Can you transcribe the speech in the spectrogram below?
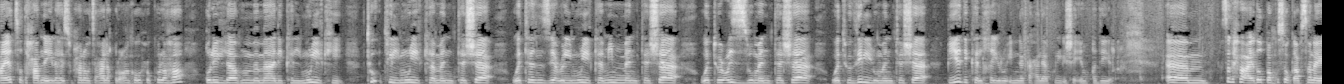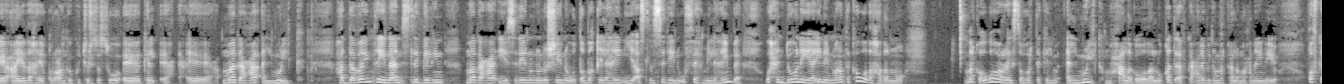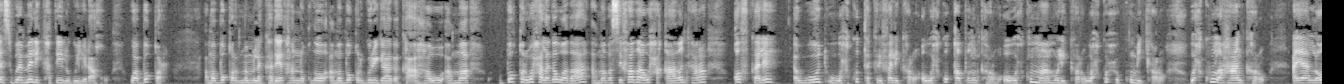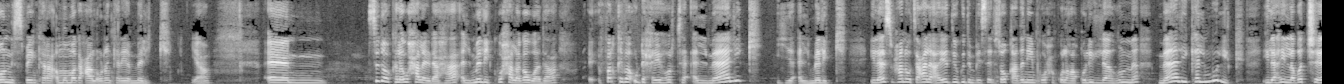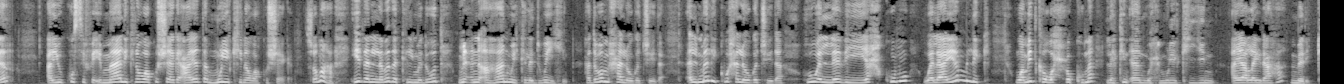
aayad saddexaadna ilaahay subxaana watacaala qur'aanka wuxuu ku lahaa qul illaahuma maalika almulki tu'ti lmulka man tashaa watanzicu lmulka miman tashaa watucizu man tashaa watudilu man tashaa biyadika alkhayru inaka calaa kuli shayin qadiir saddexda aayadood baan ku soo gaabsanaya aayadaha ay qur'aanka ku jirto magaca almulk. Haddaba intaynaan isla gelin magaca iyo sidaynu nolosheena u dabaqi lahayn iyo aslan sidaynu u fahmi lahaynba waxaan doonayaa inayn maanta ka wada hadalno. Marka ugu horeysa horta almulk maxaa laga wadaa? Luuqada afka carabiga marka la macnaynayo. Qofkaasi waa melik haddii lagu yidhaaho. Waa boqor. Ama boqor mamlakadeed ha noqdo ama boqor gurigaaga ka ahaw ama boqor waxaa laga wadaa amaba sifadaa waxa qaadan kara qof kale awood uu wax ku takrifali karo oo wax ku qaban karo oo wax ku maamuli karo wax ku xukumi karo wax ku lahaan karo. Ayaa loo nisbeyn karaa ama magacaa la odhan karaya melik ya? Sidoo kale waxaa la yidhaahaa almelik waxaa laga wadaa farqibaa u dhexeeya horta almaalik iyo almelik ilaahay subxaana watacaala aayaddii ugu dambeysay soo qaadanaya imka waxaan ku lahaa qul illaahuma maalika almulk ilaahay laba jeer ayuu ku sifeeyey maalikna waa ku sheegay aayadda mulkina waa ku sheegay soo maaha idan labada kelmadood micno ahaan way kala duwan yihiin haddaba maxaa looga jeedaa almelik waxaa looga jeedaa huwa aladii yaxkumu walaa yamlik waa midka wax xukuma laakiin aan wax mulkiyin ayaa la yidhaahaa melik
